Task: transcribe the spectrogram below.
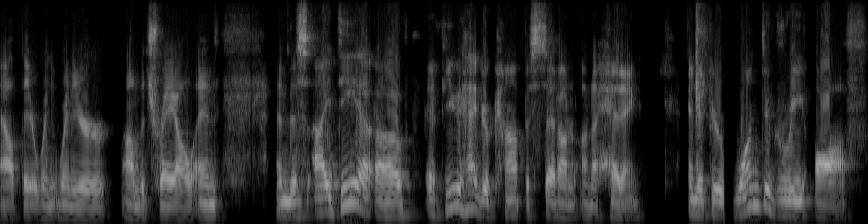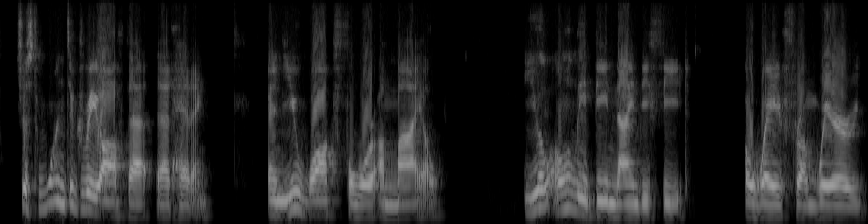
out there when, when you're on the trail. And and this idea of if you have your compass set on, on a heading, and if you're one degree off, just one degree off that, that heading, and you walk for a mile, you'll only be 90 feet away from where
